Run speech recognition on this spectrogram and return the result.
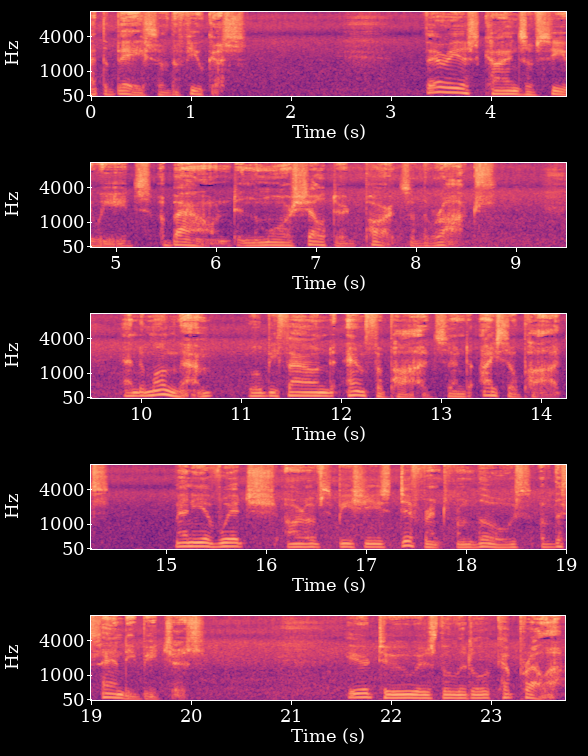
at the base of the fucus. Various kinds of seaweeds abound in the more sheltered parts of the rocks and among them will be found amphipods and isopods, many of which are of species different from those of the sandy beaches. Here, too, is the little caprella,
